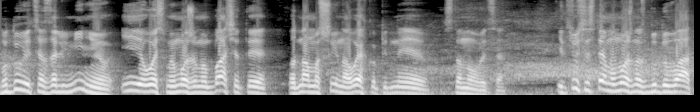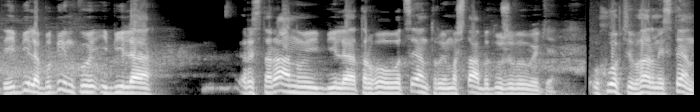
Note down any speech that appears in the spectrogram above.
будується з алюмінію, і ось ми можемо бачити, одна машина легко під нею становиться. І цю систему можна збудувати і біля будинку, і біля ресторану, і біля торгового центру, і масштаби дуже великі. У хлопців гарний стенд,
